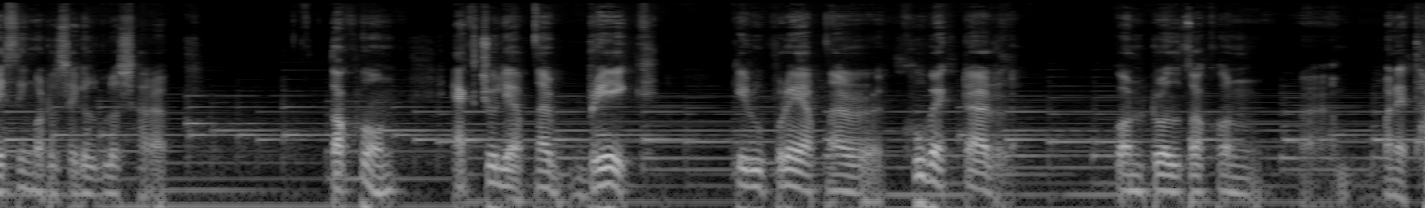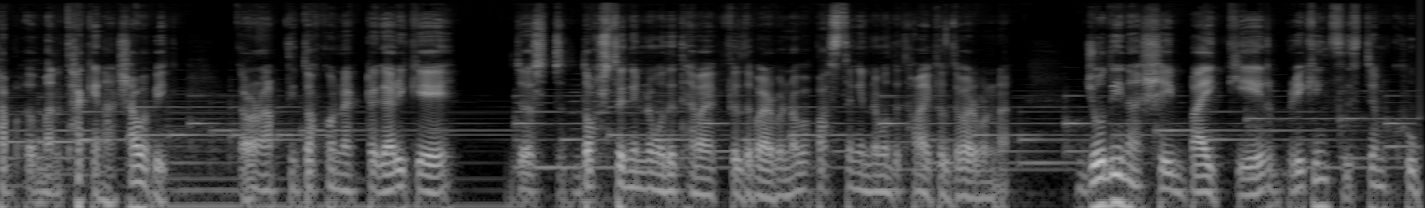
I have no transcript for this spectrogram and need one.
রেসিং মোটরসাইকেলগুলো ছাড়া। তখন অ্যাকচুয়ালি আপনার ব্রেক এর উপরে আপনার খুব একটা কন্ট্রোল তখন মানে মানে থাকে না স্বাভাবিক। কারণ আপনি তখন একটা গাড়িকে জাস্ট ১০ সেকেন্ডের মধ্যে থামায় ফেলতে পারবেন না বা পাঁচ সেকেন্ডের মধ্যে থামায় ফেলতে পারবেন না। যদি না সেই বাইকের ব্রেকিং সিস্টেম খুব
